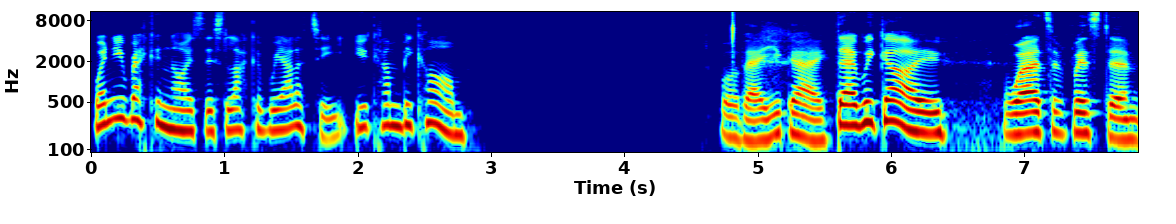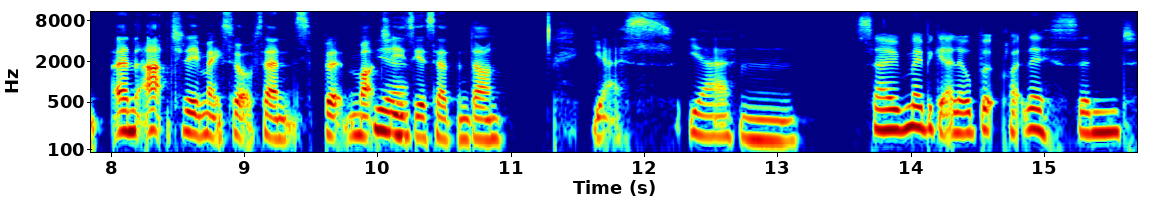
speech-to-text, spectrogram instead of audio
When you recognise this lack of reality, you can be calm. Well, there you go. There we go. Words of wisdom. And actually, it makes a lot of sense, but much Yeah. easier said than done. Yes. Yeah. Mm. So maybe get a little book like this and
